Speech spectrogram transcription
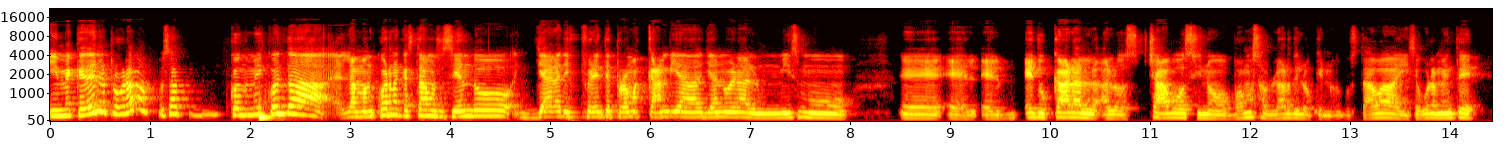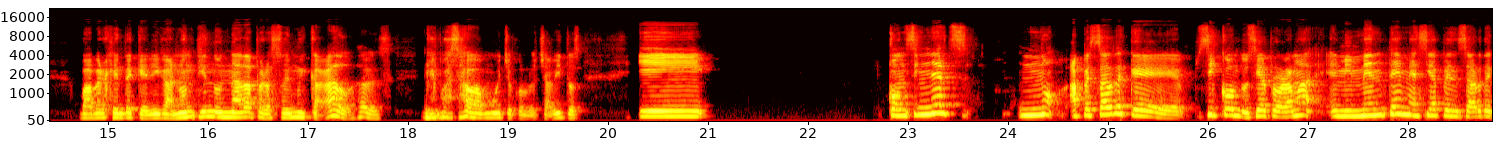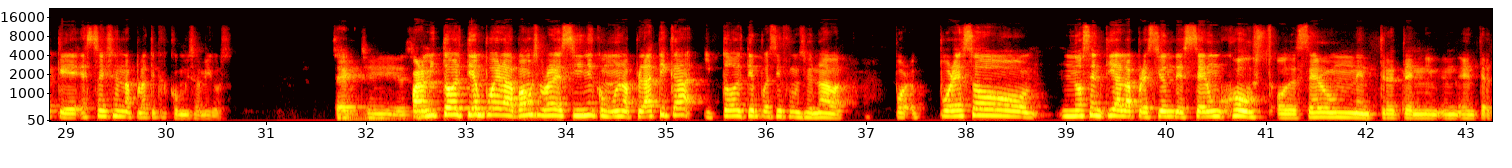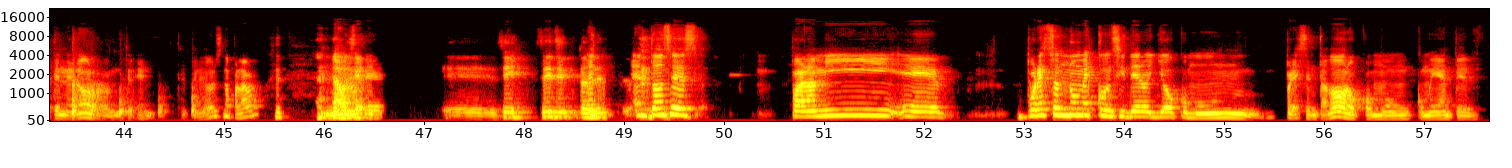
y me quedé en el programa. O sea, cuando me di cuenta, la mancuerna que estábamos haciendo ya era diferente, el programa cambia, ya no era el mismo eh, el, educar a, los chavos, sino vamos a hablar de lo que nos gustaba y seguramente va a haber gente que diga, no entiendo nada, pero soy muy cagado, ¿sabes? Que pasaba mucho con los chavitos. Y con Cinerts no, a pesar de que sí conducía el programa, en mi mente me hacía pensar de que estoy en una plática con mis amigos. Sí, sí. Para mí todo el tiempo era, vamos a hablar de cine como una plática y todo el tiempo así funcionaba. Por, por eso no sentía la presión de ser un host o de ser un entretenedor. ¿Entretenedor es una palabra? No, este, eh, sí, sí, sí. Entonces, para mí... Eh, por eso no me considero yo como un presentador o como un comediante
